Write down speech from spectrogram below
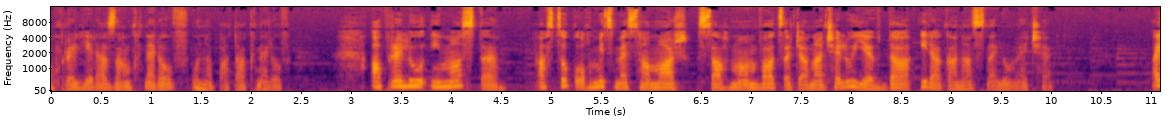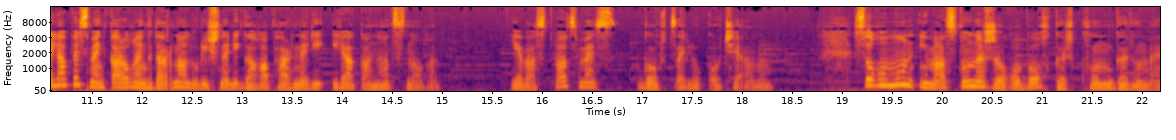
ապրել երազանքներով ու նպատակներով։ Ապրելու իմաստը Աստծո կողմից մեզ համար սահմանված է ճանաչելու եւ դա իրականացնելու մեջ է։ Այլապես մենք կարող ենք դառնալ ուրիշների գաղափարների իրականացնողը եւ Աստված մեզ գործելու կոչ է անում։ Սողոմոն իմաստունը ժողովող գրքում գրում է.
